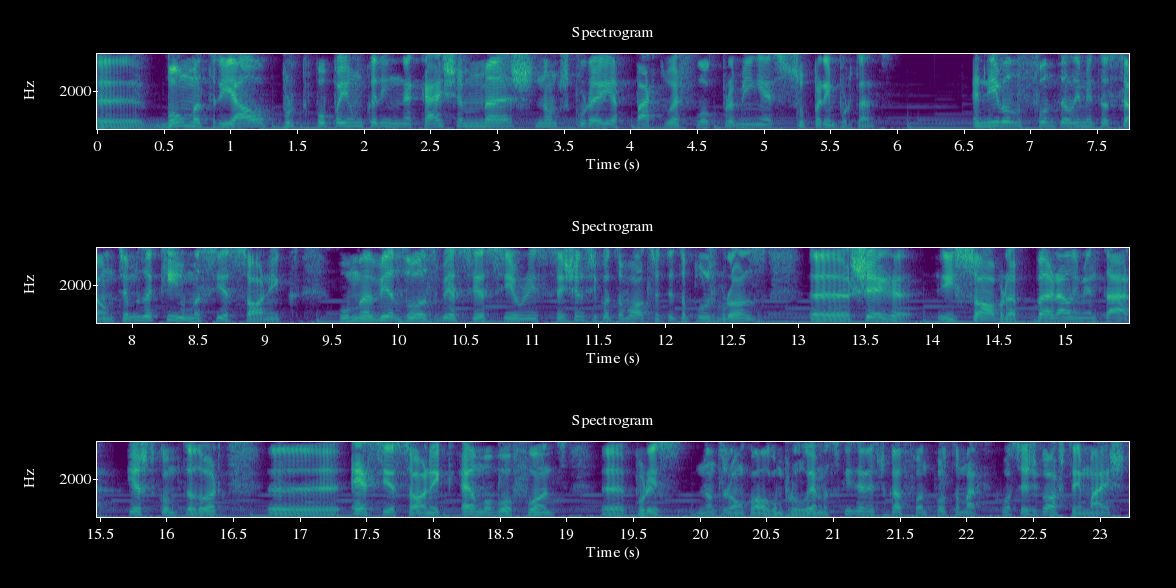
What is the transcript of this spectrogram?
Uh, bom material porque poupei um bocadinho na caixa, mas não descurei a parte do airflow que para mim é super importante. A nível de fonte de alimentação, temos aqui uma Seasonic, uma B12 BC Series, 650 watts, 80 plus bronze, uh, chega e sobra para alimentar este computador. Uh, é Seasonic, é uma boa fonte, uh, por isso não terão algum problema. Se quiserem trocar de fonte para outra marca que vocês gostem mais,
